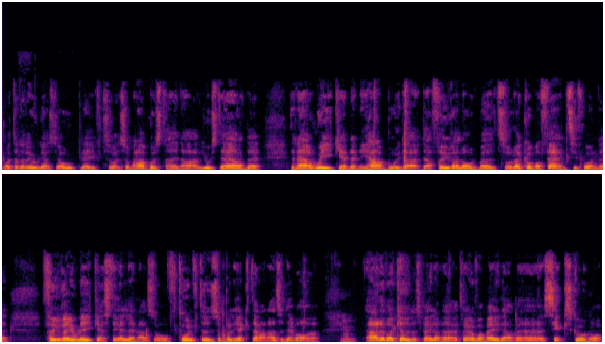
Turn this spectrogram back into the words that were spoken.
något av det roligaste jag har upplevt så, som handbollstränare. Just det här den här weekenden i Hamburg där, där fyra lag möts och där kommer fans ifrån eh, fyra olika ställen, alltså 12 000 på läktaren. Alltså det var, mm. ja, det var kul att spela där. Jag tror jag var med där eh, sex gånger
